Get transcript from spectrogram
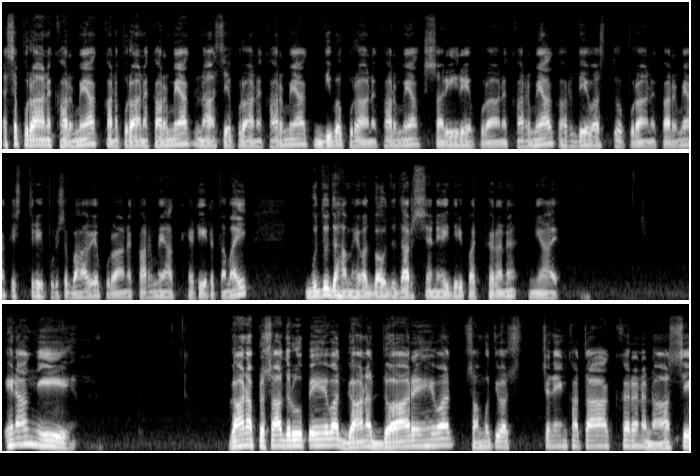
ඇස පුරාණ කර්මයක්, කන පුරාණ කර්මයක්, නාසය පුරාණ කර්මයක්, දිව පුරාණ කර්මයක්, ශරීරය පුරාණ කර්මයක්, හෘදේ වස්තුව පුරාණ කර්මයක්, ස්ත්‍රී පුරුෂ භාවය පුරාණ කර්මයක් හැටියට තමයි බුදු දහම හේවත් බෞද්ධ දර්ශනය ඉදිරිපත් කරන න්‍යාය. එහෙනම් ඒ ගාන ප්‍රසාද රූපේ හේවත් ගාන ద్వාරේ හේවත් සම්මුති වචනයෙන් කතා කරන නාසය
